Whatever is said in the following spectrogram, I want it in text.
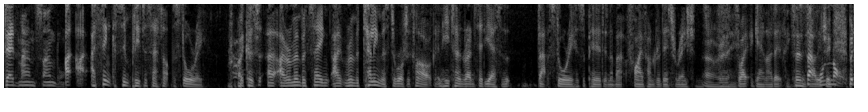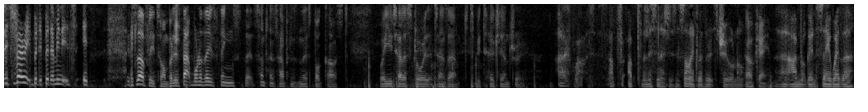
Dead man's sandal. I, I- I think simply to set up the story. Because uh, I remember saying, I remember telling this to Roger Clarke, and he turned around and said, "Yes, that, that story has appeared in about 500 iterations." Oh, really? So I, again, I don't think So it's entirely one true. not- But it's very, but, but I mean, it's it's. It's lovely, Tom, but is that one of those things that sometimes happens in this podcast where you tell a story that turns out to be totally untrue? Uh, well, it's up, up to the listener to decide whether it's true or not. Okay. Uh, I'm not going to say whether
